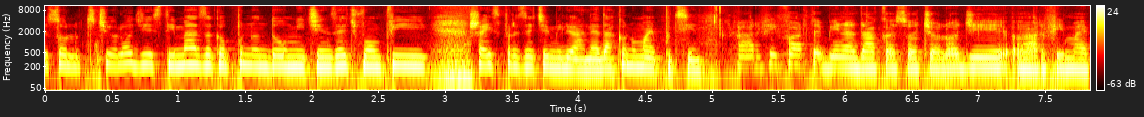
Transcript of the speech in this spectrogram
Sociologii estimează că până în 2050 vom fi 16 milioane, dacă nu mai puțin. Ar fi foarte bine dacă sociologii ar fi mai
